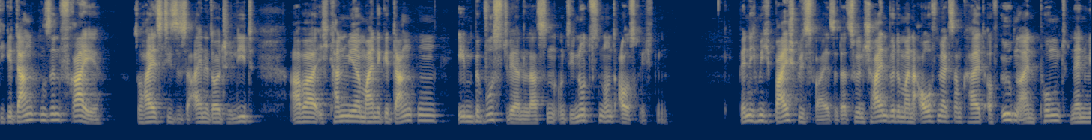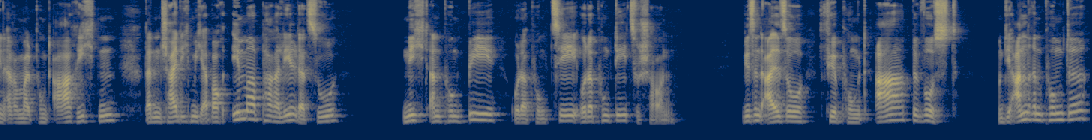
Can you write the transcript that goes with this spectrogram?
Die Gedanken sind frei, so heißt dieses eine deutsche Lied, aber ich kann mir meine Gedanken eben bewusst werden lassen und sie nutzen und ausrichten. Wenn ich mich beispielsweise dazu entscheiden würde, meine Aufmerksamkeit auf irgendeinen Punkt, nennen wir ihn einfach mal Punkt A, richten, dann entscheide ich mich aber auch immer parallel dazu, nicht an Punkt B oder Punkt C oder Punkt D zu schauen. Wir sind also für Punkt A bewusst und die anderen Punkte,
